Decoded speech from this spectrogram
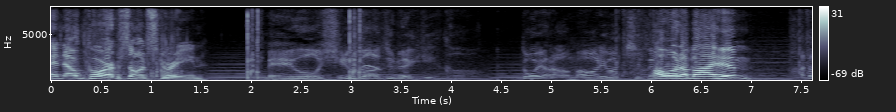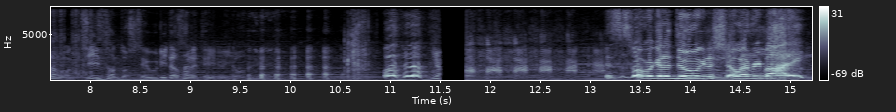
And now Garp's on screen. I want to buy him. what the is this what we're gonna do? We're gonna show everybody?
